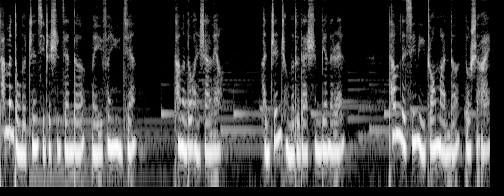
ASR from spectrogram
他们懂得珍惜这世间的每一份遇见，他们都很善良，很真诚地对待身边的人，他们的心里装满的都是爱。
